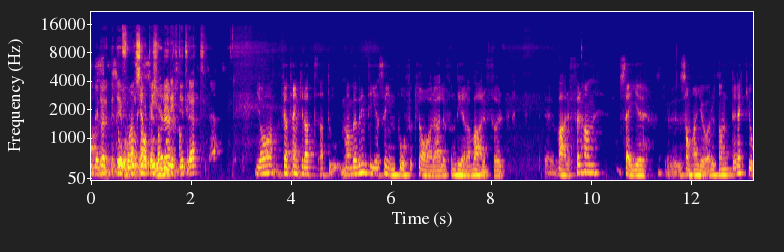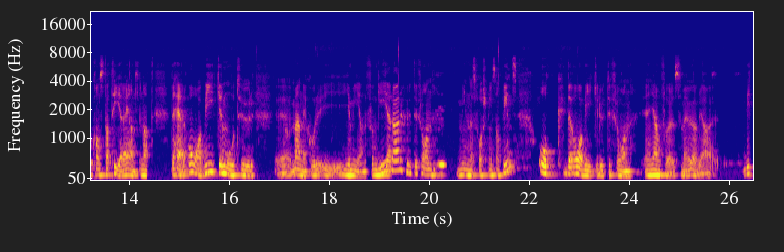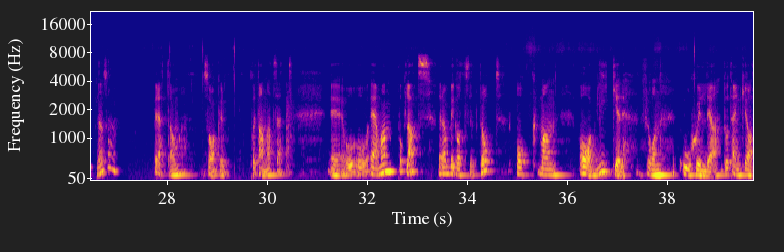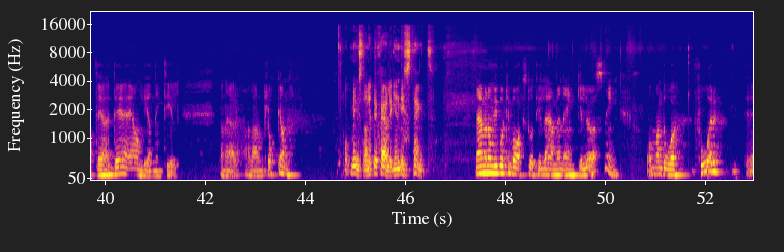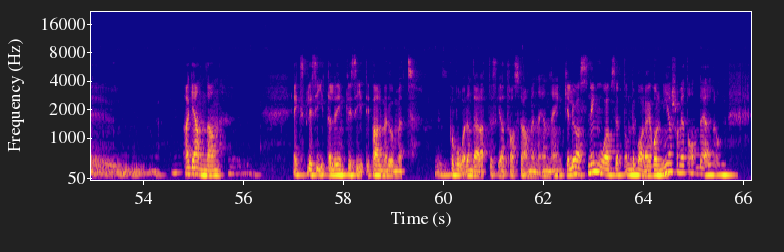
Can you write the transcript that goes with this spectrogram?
Och det, är det, det är få saker som blir riktigt rätt. Ja, för jag tänker att, att man behöver inte ge sig in på att förklara eller fundera varför, eh, varför han säger eh, som han gör, utan det räcker ju att konstatera egentligen att det här avviker mot hur eh, människor i gemen fungerar utifrån minnesforskning som finns och det avviker utifrån en jämförelse med övriga vittnen som berättar om saker på ett annat sätt. Eh, och, och, är man på plats där det har begåtts ett brott och man avviker från oskyldiga, då tänker jag att det, det är anledning till den här alarmklockan. Åtminstone till skäligen misstänkt. Nej, men om vi går tillbaks då till det här med en enkel lösning. Om man då får eh, agendan explicit eller implicit i Palmerummet på våren där att det ska tas fram en, en enkel lösning oavsett om det bara är Holmer som vet om det eller om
